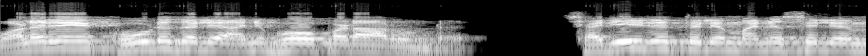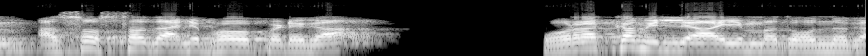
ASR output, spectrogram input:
വളരെ കൂടുതൽ അനുഭവപ്പെടാറുണ്ട്. ശരീരത്തിലും മനസ്സിലും അസ്വസ്ഥത അനുഭവപ്പെടുക ഉറക്കമില്ലായ്മ തോന്നുക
